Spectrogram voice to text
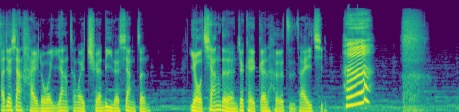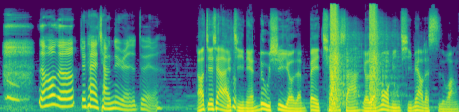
它就像海螺一样，成为权力的象征。有枪的人就可以跟盒子在一起。哈？然后呢，就开始抢女人就对了。然后接下来几年，陆续有人被枪杀，有人莫名其妙的死亡。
